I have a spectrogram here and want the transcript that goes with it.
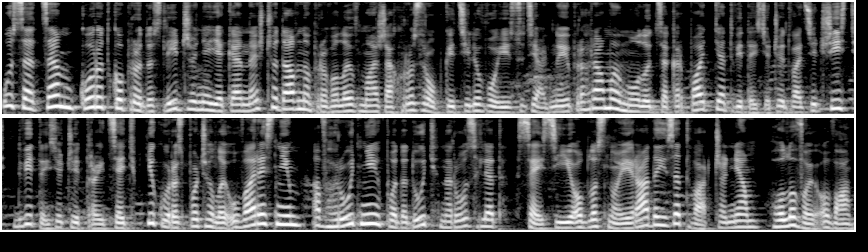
Усе це коротко про дослідження, яке нещодавно провели в межах розробки цільової соціальної програми Молодь Закарпаття 2026-2030», яку розпочали у вересні, а в грудні подадуть на розгляд сесії обласної ради із затвердження голови ОВА.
